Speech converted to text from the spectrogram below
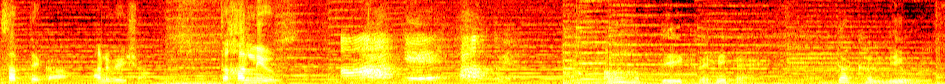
सत्य का अन्वेषण। दखल न्यूज़। आपके हक में। आप देख रहे हैं दखल न्यूज़।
